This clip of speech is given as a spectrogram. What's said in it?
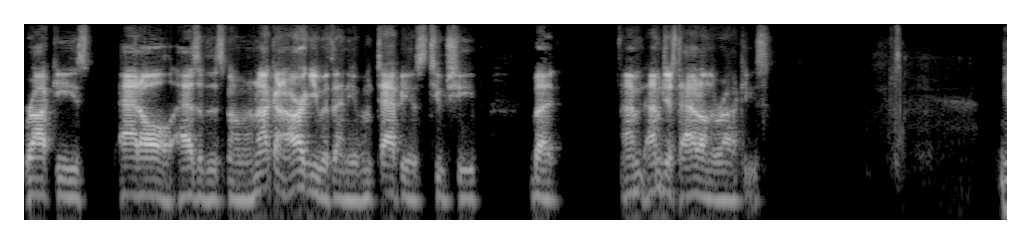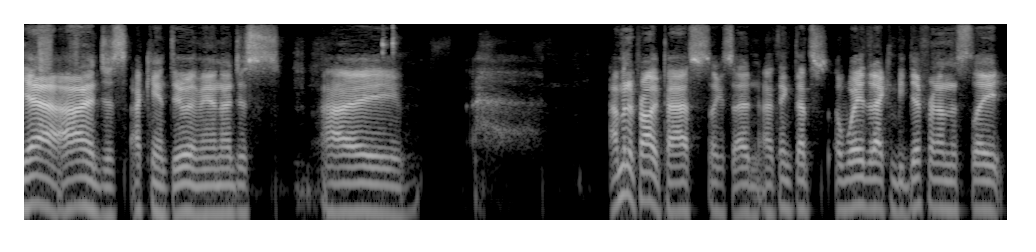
Rockies at all as of this moment. I'm not going to argue with any of them. Tapia is too cheap, but I'm I'm just out on the Rockies. Yeah, I just I can't do it, man. I just I I'm gonna probably pass. Like I said, I think that's a way that I can be different on the slate.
